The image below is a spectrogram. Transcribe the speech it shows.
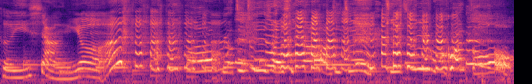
可以享用啊！不要进去，小心啊！七七，七七，我们快走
